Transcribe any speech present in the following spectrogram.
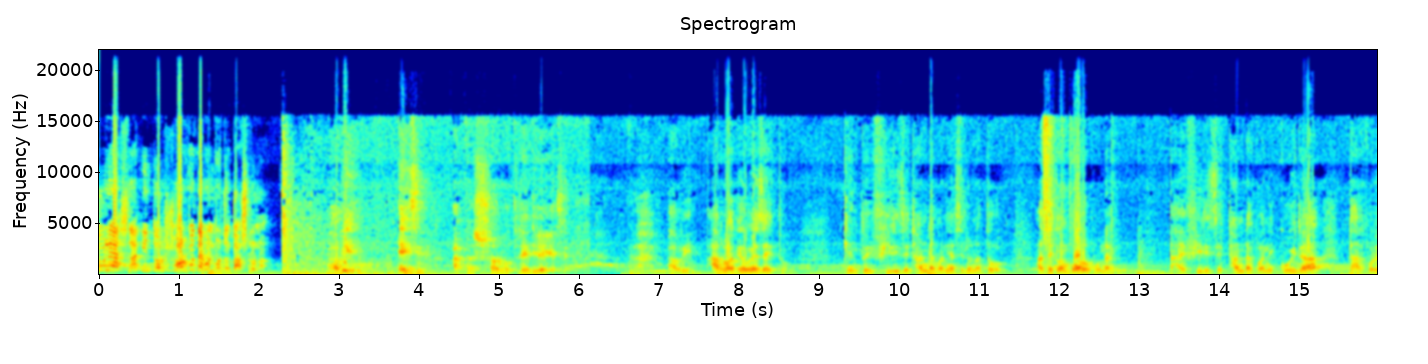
চলে আসলা কিন্তু ওর শরবত এখন পর্যন্ত আসলো না। ভাবি এই যে আপনার শরবত রেডি হয়ে গেছে। ভাবি আরও আগে হয়ে যাইতো। কিন্তু এই ফ্রিজে ঠান্ডা পানি আসিল না তো আর দেখলাম বরফও নাই। তাই ফ্রিজে ঠান্ডা পানি কইরা তারপরে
